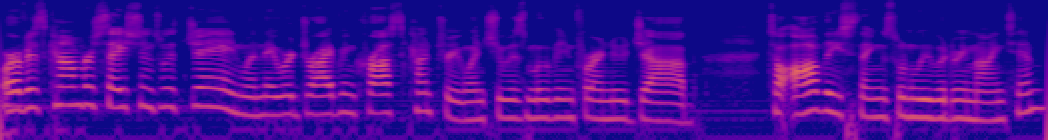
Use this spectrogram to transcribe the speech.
Or of his conversations with Jane when they were driving cross country when she was moving for a new job. To all these things, when we would remind him,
